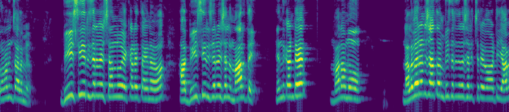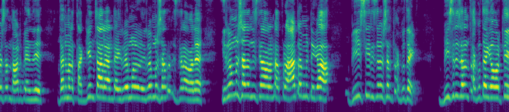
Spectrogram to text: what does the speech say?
గమనించాలి మేము బీసీ రిజర్వేషన్లు ఎక్కడైతే అయినాయో ఆ బీసీ రిజర్వేషన్లు మారుతాయి. ఎందుకంటే మనము నలభై రెండు శాతం బీసీ రిజర్వేషన్ ఇచ్చారు కాబట్టి యాభై శాతం దాటిపోయింది. దాన్ని మనం తగ్గించాలి అంటే ఇరవై మూడు ఇరవై మూడు శాతం తీసుకురావాలి. ఇరవై మూడు శాతం తీసుకురావాలంటే అప్పుడు ఆటోమేటిక్గా బీసీ రిజర్వేషన్ తగ్గుతాయి. బీసీ రిజర్వేషన్ తగ్గుతాయి కాబట్టి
